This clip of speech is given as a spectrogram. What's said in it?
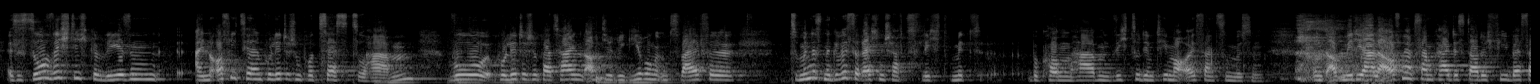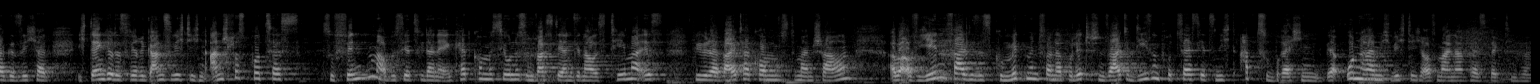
Es ist so wichtig gewesen, einen offiziellen politischen Prozess zu haben, wo politische Parteien und auch die Regierung im Zweifel zumindest eine gewisse Rechenschaftspflicht mit bekommen haben, sich zu dem Thema äußern zu müssen. Und auch mediale Aufmerksamkeit ist dadurch viel besser gesichert. Ich denke, das wäre ganz wichtig, einen Anschlussprozess zu finden, ob es jetzt wieder eine Enquete-Kommission ist und was deren genaues Thema ist, wie wir da weiterkommen, müsste man schauen. Aber auf jeden Fall dieses Commitment von der politischen Seite, diesen Prozess jetzt nicht abzubrechen, wäre unheimlich wichtig aus meiner Perspektive.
